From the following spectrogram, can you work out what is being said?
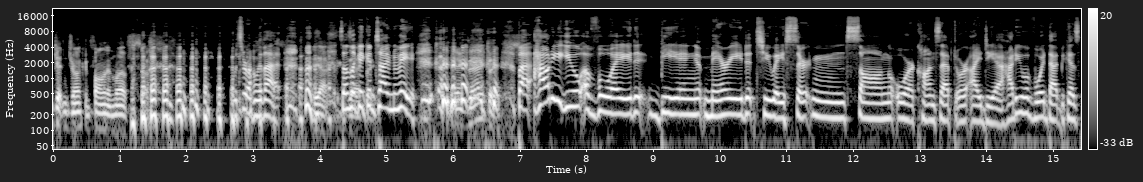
getting drunk and falling in love. So, What's wrong with that? Yeah, Sounds like a good time to me. exactly. But how do you avoid being married to a certain song or concept or idea? How do you avoid that? Because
